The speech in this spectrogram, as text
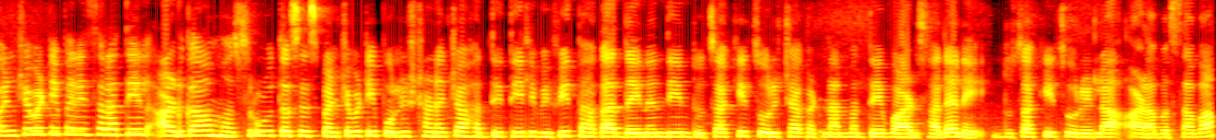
पंचवटी परिसरातील आडगाव म्हसरूळ तसेच पंचवटी पोलीस ठाण्याच्या हद्दीतील विविध भागात दैनंदिन दुचाकी चोरीच्या घटनांमध्ये वाढ झाल्याने दुचाकी चोरीला आळा बसावा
